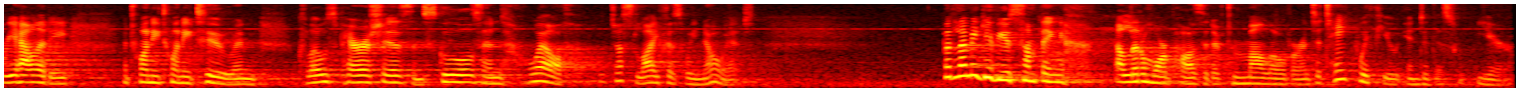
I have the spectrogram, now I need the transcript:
reality of 2022 and closed parishes and schools and, well, just life as we know it. But let me give you something a little more positive to mull over and to take with you into this year.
